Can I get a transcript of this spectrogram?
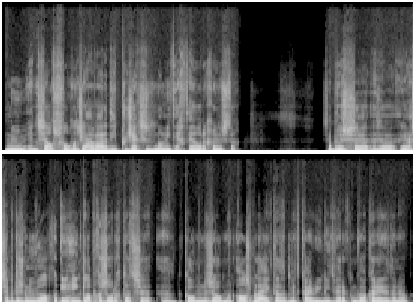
Nu en zelfs volgend jaar waren die projections nog niet echt heel erg gunstig. Ze hebben dus, eh, ze- ja, ze hebben dus nu wel in één klap gezorgd dat ze eh, de komende zomer, als blijkt dat het met Kyrie niet werkt, om welke reden dan ook,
